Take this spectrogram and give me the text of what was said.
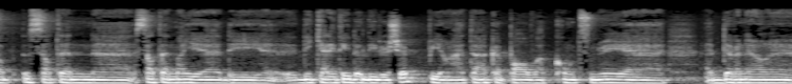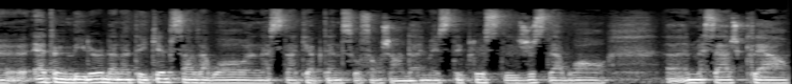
Euh, certainement, il y a des, euh, des qualités de leadership, puis on attend que Paul va continuer à, devenir être un leader dans notre équipe sans avoir un assistant capitaine sur son chandail. Mais c'était plus juste d'avoir un message clair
